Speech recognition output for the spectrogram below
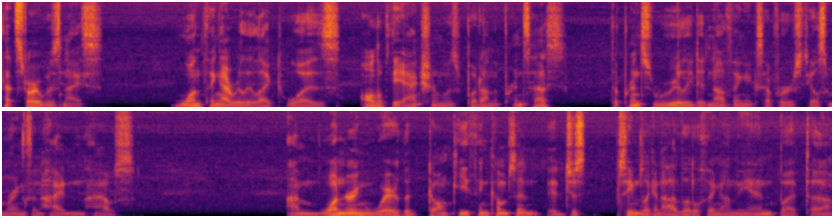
That story was nice. One thing I really liked was all of the action was put on the princess. The prince really did nothing except for steal some rings and hide in the house. I'm wondering where the donkey thing comes in. It just seems like an odd little thing on the end, but uh,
